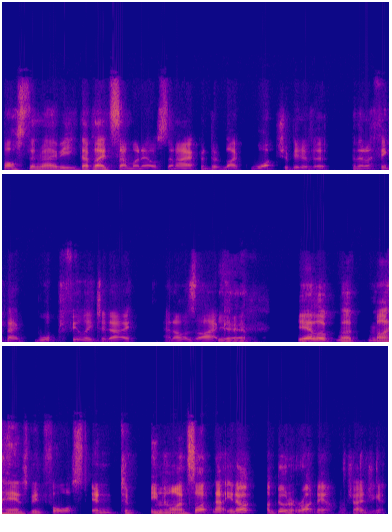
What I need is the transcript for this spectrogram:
Boston, maybe? They played someone else, and I happened to like watch a bit of it. And then I think they whooped Philly today. And I was like, yeah, yeah, look, my, my hand's been forced. And to in Mm. hindsight, now you know what? I'm doing it right now. I'm changing it.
